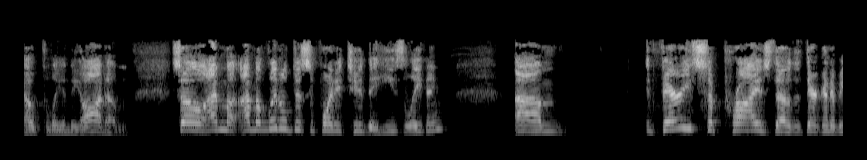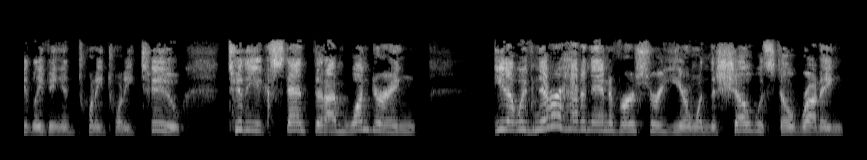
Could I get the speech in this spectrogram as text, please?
hopefully in the autumn. So I'm I'm a little disappointed too that he's leaving. Um, very surprised though that they're going to be leaving in 2022 to the extent that I'm wondering you know we've never had an anniversary year when the show was still running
